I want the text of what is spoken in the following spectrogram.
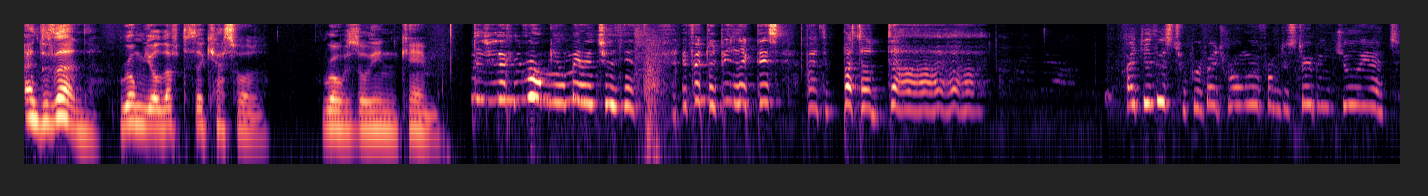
and then Romeo left the castle. Rosaline came. Did you let Romeo marry Juliet? If it would be like this, I'd better die. I did this to prevent Romeo from disturbing Juliet.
